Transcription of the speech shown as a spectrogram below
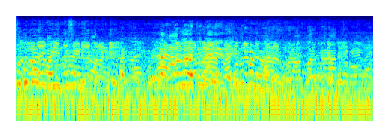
புதுப்பட்டு வழி வண்டி வந்ததோட பாருங்க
